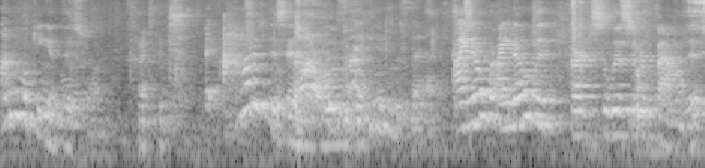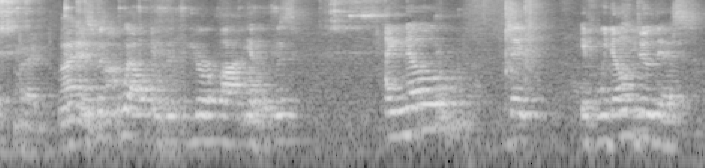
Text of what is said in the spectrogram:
I'm looking at this one. How did this end up? I know, I know that our solicitor found it. I Which is with- Well, it was your, uh, you know, it was, I know that if we don't do this,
